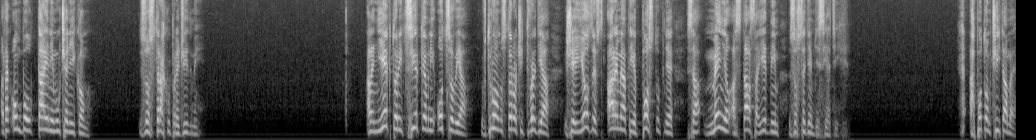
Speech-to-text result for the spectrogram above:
A tak on bol tajným učeníkom zo strachu pred Židmi. Ale niektorí církevní otcovia v druhom storočí tvrdia, že Jozef z Arimatie postupne sa menil a stal sa jedným zo sedemdesiatich. A potom čítame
